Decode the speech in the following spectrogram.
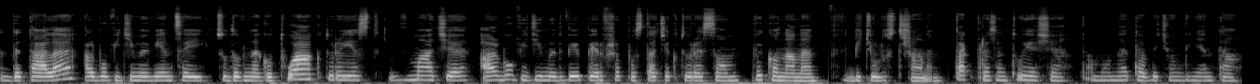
detale, albo widzimy więcej cudownego tła, które jest w macie, albo widzimy dwie pierwsze postacie, które są wykonane w biciu lustrzanym. Tak prezentuje się ta moneta wyciągnięta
